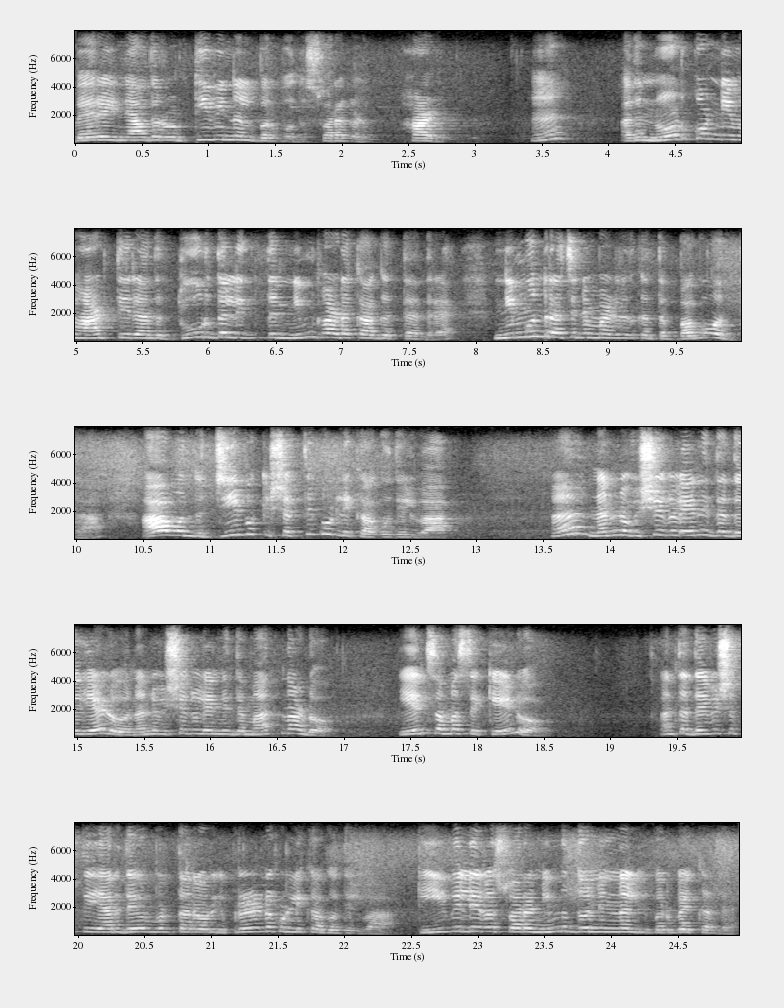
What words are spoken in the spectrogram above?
ಬೇರೆ ಇನ್ಯಾವ್ದಾದ್ರು ಒಂದು ಟಿ ವಿನಲ್ಲಿ ಬರ್ಬೋದು ಸ್ವರಗಳು, ಹಾಡು? ಅದನ್ನ ನೋಡ್ಕೊಂಡು ನೀವು ಹಾಡ್ತೀರಾ ಅಂದ್ರೆ ದೂರದಲ್ಲಿದ್ದ ನಿಮ್ಗೆ ಹಾಡಕ್ಕಾಗತ್ತೆ ಅಂದ್ರೆ ನಿಮ್ಮನ್ನ ರಚನೆ ಮಾಡಿರ್ತಕ್ಕಂಥ ಭಗವಂತ ಆ ಒಂದು ಜೀವಕ್ಕೆ ಶಕ್ತಿ ಕೊಡ್ಲಿಕ್ಕೆ ಆಗೋದಿಲ್ವಾ ಹಾ, ನನ್ನ ವಿಷಯಗಳೇನಿದ್ದದು ಹೇಳು, ನನ್ನ ವಿಷಯಗಳೇನಿದೆ ಮಾತನಾಡು. ಏನ್ ಸಮಸ್ಯೆ ಕೇಳು. ಅಂತ ದೈವಶಕ್ತಿ ಯಾರು ದೇವ್ರು ಬರ್ತಾರೆ ಅವ್ರಿಗೆ ಪ್ರೇರಣೆ ಕೊಡ್ಲಿಕ್ಕೆ ಆಗೋದಿಲ್ವಾ? ಟಿವಿಲಿರೋ ಸ್ವರ ನಿಮ್ಮ ಧ್ವನಿನಲ್ಲಿ ಬರ್ಬೇಕಂದ್ರೆ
